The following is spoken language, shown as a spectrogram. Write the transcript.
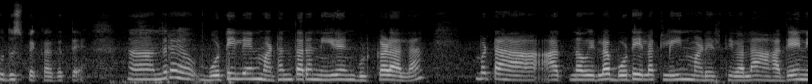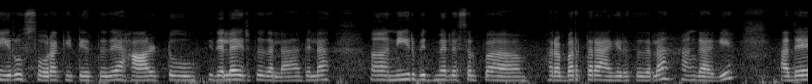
ಕುದಿಸ್ಬೇಕಾಗುತ್ತೆ. ಅಂದರೆ ಬೋಟಿಲೇನು ಮಟನ್ ಥರ ನೀರೇನು ಬಿಡ್ಕೊಳ್ಳಲ್ಲ ಬಟ್ ಅದು ನಾವೆಲ್ಲ ಬಾಡಿ ಎಲ್ಲ ಕ್ಲೀನ್ ಮಾಡಿರ್ತೀವಲ್ಲ, ಅದೇ ನೀರು ಸೋರಕ್ಕೆ ಇಟ್ಟಿರ್ತದೆ, ಹಾರ್ಟು ಇದೆಲ್ಲ ಇರ್ತದಲ್ಲ, ಅದೆಲ್ಲ ನೀರು ಬಿದ್ದ ಮೇಲೆ ಸ್ವಲ್ಪ ರಬ್ಬರ್ ಥರ ಆಗಿರ್ತದಲ್ಲ, ಹಾಗಾಗಿ ಅದೇ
